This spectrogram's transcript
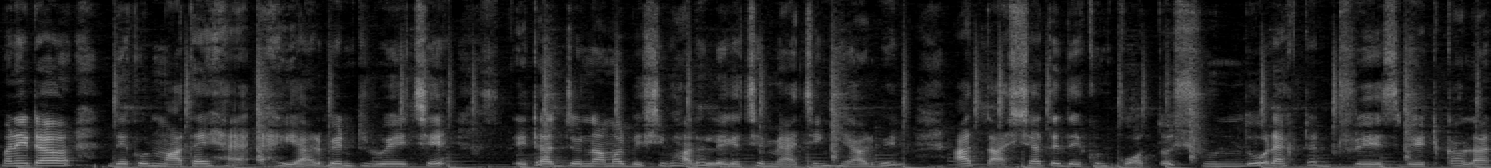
মানে এটা দেখুন, মাথায় হেয়ার ব্যান্ড রয়েছে। এটার জন্য আমার বেশি ভালো লেগেছে ম্যাচিং হেয়ার ব্যান্ড। আর তার সাথে দেখুন, কত সুন্দর একটা ড্রেস রেড কালার।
